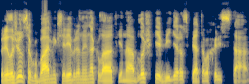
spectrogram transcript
приложился губами к серебряной накладке на обложке в виде распятого Христа.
